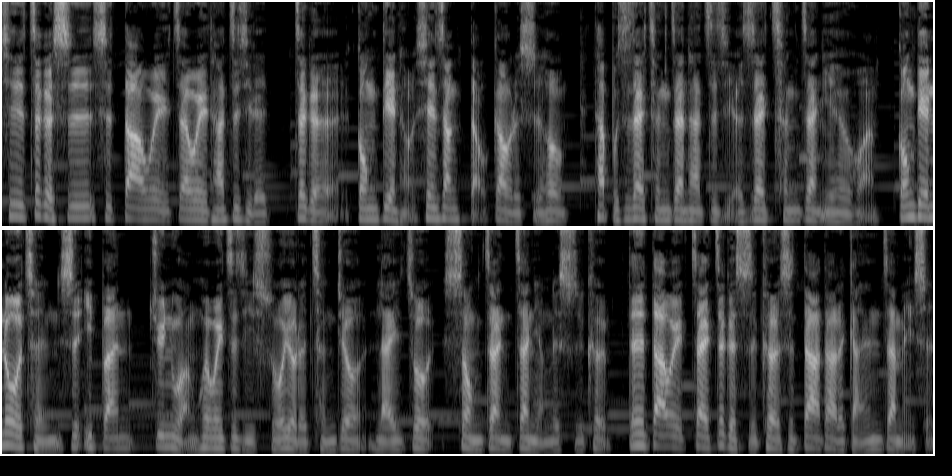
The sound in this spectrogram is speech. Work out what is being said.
其实这个诗是大卫在为他自己的。这个宫殿哈，献上祷告的时候，他不是在称赞他自己，而是在称赞耶和华。宫殿落成是一般君王会为自己所有的成就来做颂赞赞扬的时刻，但是大卫在这个时刻是大大的感恩赞美神。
